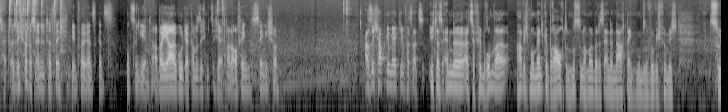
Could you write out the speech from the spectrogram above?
Deshalb, also ich fand das Ende tatsächlich in dem Fall ganz, ganz funktionierend. Aber ja, gut, da kann man sich mit Sicherheit dran aufhängen, das denke ich schon. Also ich habe gemerkt, jedenfalls als ich das Ende, als der Film rum war, habe ich einen Moment gebraucht und musste nochmal über das Ende nachdenken, um so wirklich für mich zu,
